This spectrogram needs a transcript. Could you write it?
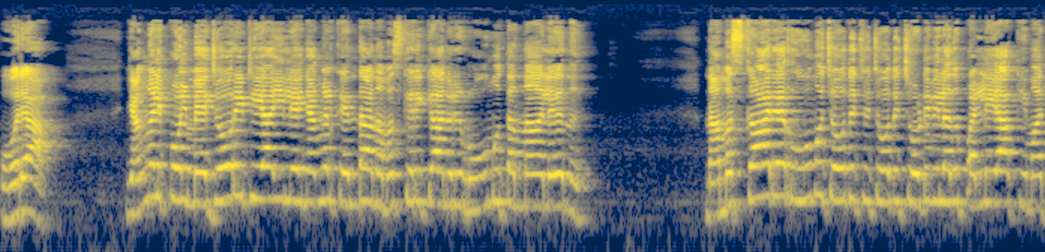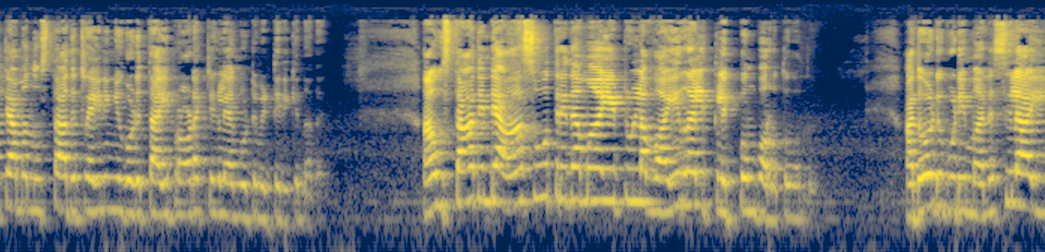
പോരാ ഞങ്ങളിപ്പോൾ മെജോറിറ്റി ആയില്ലേ ഞങ്ങൾക്ക് എന്താ നമസ്കരിക്കാൻ ഒരു റൂം തന്നാൽ നമസ്കാര റൂം ചോദിച്ചു ചോദിച്ച് ഒടുവിൽ അത് പള്ളിയാക്കി മാറ്റാമെന്ന് ഉസ്താദ് ട്രെയിനിങ് കൊടുത്ത ഈ പ്രോഡക്റ്റുകളെ അങ്ങോട്ട് വിട്ടിരിക്കുന്നത്. ആ ഉസ്താദിന്റെ ആസൂത്രിതമായിട്ടുള്ള വൈറൽ ക്ലിപ്പും പുറത്തു വന്നു. അതോടുകൂടി മനസ്സിലായി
